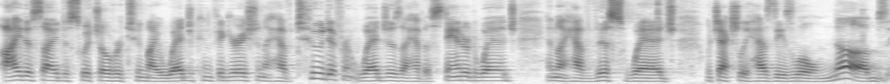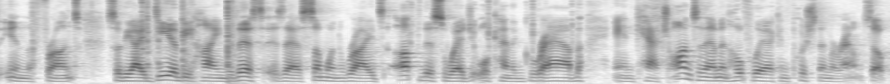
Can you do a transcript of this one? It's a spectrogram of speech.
I decided to switch over to my wedge configuration. I have two different wedges. I have a standard wedge and I have this wedge, which actually has these little nubs in the front. So the idea behind this is as someone rides up this wedge, it will kind of grab and catch onto them and hopefully I can push them around. So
